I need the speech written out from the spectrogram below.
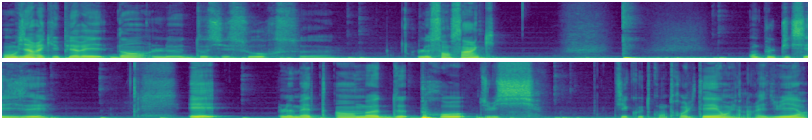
On vient récupérer dans le dossier source euh, le 105. On peut le pixeliser et le mettre en mode produit. Petit coup de CTRL T, on vient le réduire.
